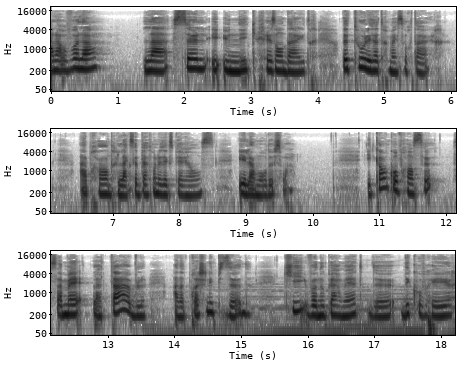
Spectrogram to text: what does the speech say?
Alors voilà la seule et unique raison d'être de tous les êtres humains sur Terre. Apprendre l'acceptation des expériences et l'amour de soi. Et quand on comprend ça, ça met la table à notre prochain épisode qui va nous permettre de découvrir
